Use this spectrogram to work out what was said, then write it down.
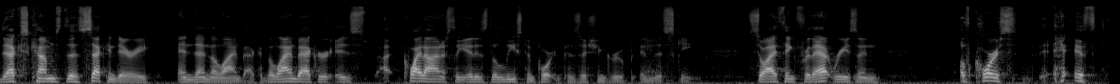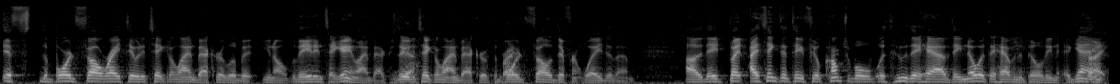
Next comes the secondary, and then the linebacker. The linebacker is, uh, quite honestly, it is the least important position group in this scheme. So I think for that reason, of course, if if the board fell right, they would have taken a linebacker a little bit. You know, they didn't take any linebackers. They Yeah. would have taken a linebacker if the board Right. fell a different way to them. Uh, they, but I think that they feel comfortable with who they have. They know what they have in the building. Again, Right.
